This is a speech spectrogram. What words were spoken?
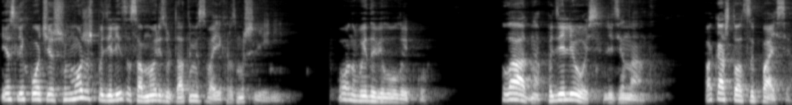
если хочешь, можешь поделиться со мной результатами своих размышлений. Он выдавил улыбку. «Ладно, поделюсь, лейтенант. Пока что отсыпайся».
